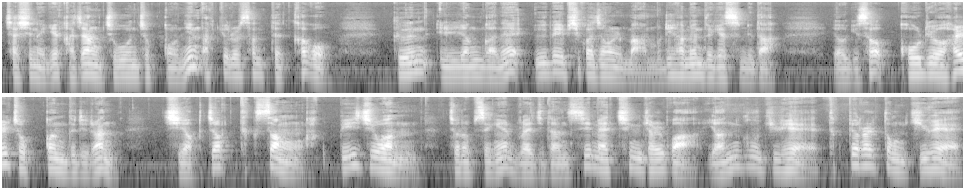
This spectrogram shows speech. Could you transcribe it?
자신에게 가장 좋은 조건인 학교를 선택하고 근 1년간의 의대 입시 과정을 마무리하면 되겠습니다. 여기서 고려할 조건들이란 지역적 특성, 학비 지원, 졸업생의 레지던시 매칭 결과, 연구 기회, 특별활동 기회,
